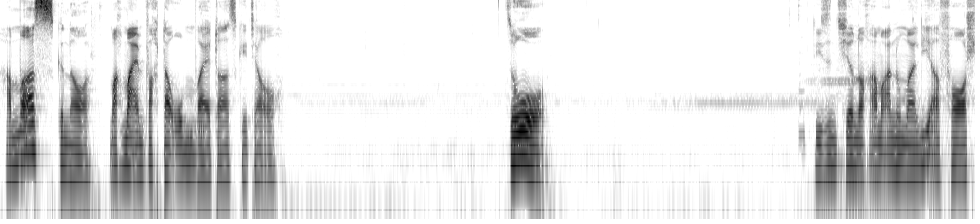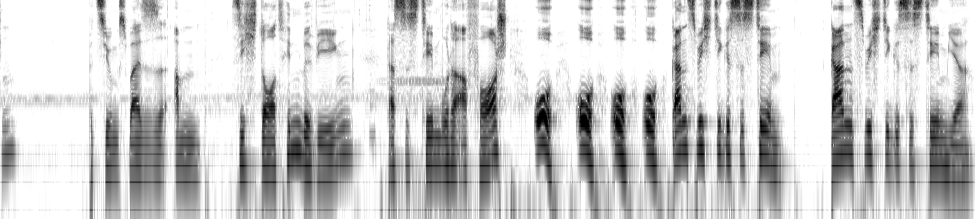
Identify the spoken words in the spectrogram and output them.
Haben wir's? Genau. Machen wir einfach da oben weiter. Das geht ja auch. So. Die sind hier noch am Anomalie erforschen. Beziehungsweise am sich dorthin bewegen. Das System wurde erforscht. Oh, oh, oh, oh. Ganz wichtiges System. Ganz wichtiges System hier.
